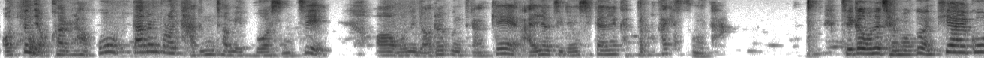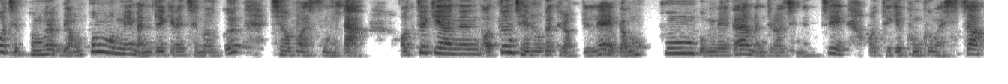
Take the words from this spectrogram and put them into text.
어떤 역할을 하고 다른 거랑 다른 점이 무엇인지 어, 오늘 여러분들에게 알려드리는 시간을 갖도록 하겠습니다. 제가 오늘 제목은 TR고 제품으로 명품 몸매 만들기라는 제목을 지어보았습니다. 어떻게 하는 어떤 재료가 들었길래 명품 몸매가 만들어지는지 어, 되게 궁금하시죠?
